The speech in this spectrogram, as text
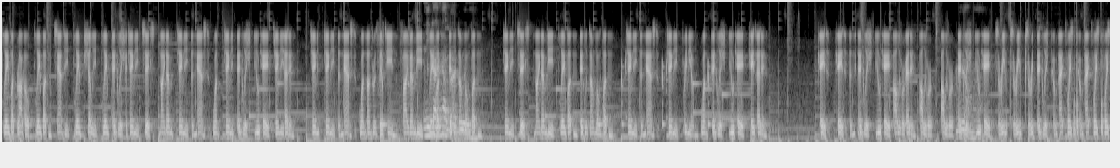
Play button. Rocco. Play button. Sandy. Play Shelley. Play English. Jamie. Six. Nine M. Jamie. Enhanced. One. Jamie. English. UK. Jamie heading. Jamie. Jamie. Enhanced. One hundred fifteen. Five MB. Play button. Edit download button. Jamie. Six. Nine MB. Play button. Edit download button. Jamie. Enhanced. Jamie. Premium. One. English. UK. Kate heading. Kate, Kate, and English, UK, Oliver heading, Oliver, Oliver, English, Yeah. UK, Serena, Serena, Serena, English, compact voice, compact voice, voice,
